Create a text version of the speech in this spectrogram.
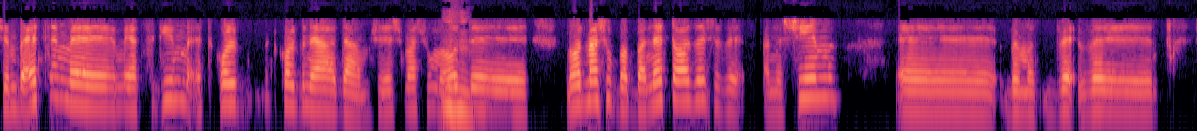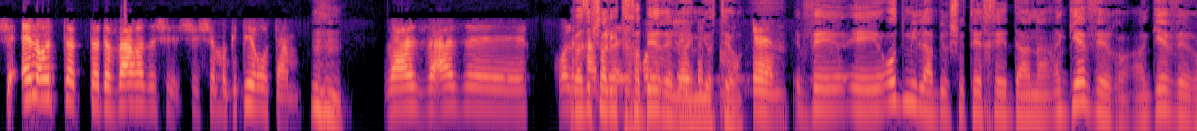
שהם בעצם uh, מייצגים את כל, את כל בני האדם, שיש משהו מאוד, mm-hmm. uh, מאוד משהו בנטו הזה, שזה אנשים, uh, ושאין עוד את הדבר הזה ש, ש, שמגדיר אותם. Mm-hmm. ואז, ואז uh, ואז אפשר להתחבר אליהם יותר. כן. ועוד מילה ברשותך, דנה, הגבר, הגבר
